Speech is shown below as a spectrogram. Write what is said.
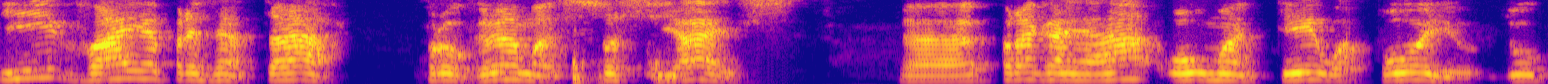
e vai apresentar programas sociais uh, para ganhar ou manter o apoio do,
